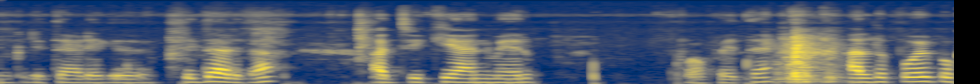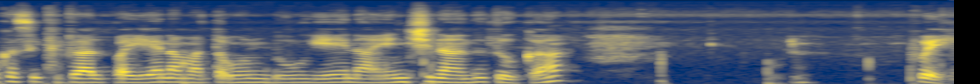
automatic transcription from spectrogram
ಎಂಕ್ಲಿತ ಅಡಿಗೆ ಪಿದಾಡ್ದ. ಯಾನ್ ಅನ್ಮೇರು ಪೋಪೈತೆ ಅಲ್ದು ಪೋಯ್ ಪೊಕ ಸಿಕ್ಕಿಗ ಅಲ್ಪ ಏನ ಮತ್ತ ಉಂಡು, ಏನ, ಎಂಚಿನ ಅಂದು ತೂಕ. ಪೊಯ್.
